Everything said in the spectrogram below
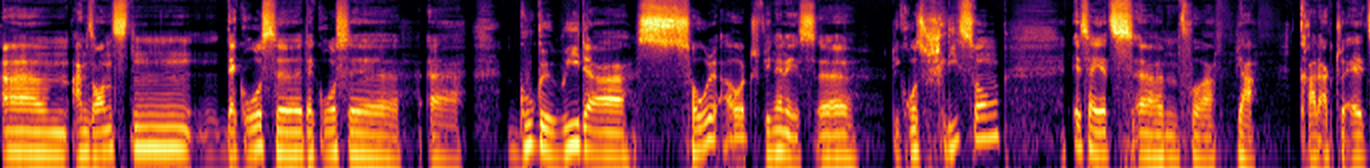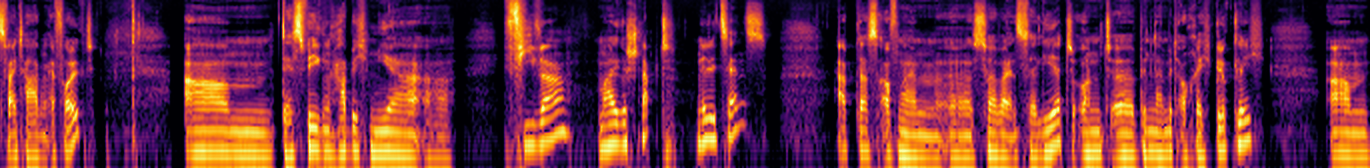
Ähm, ansonsten der große, der große äh, Google Reader Soul Out, wie nenne ich es? Äh, die große Schließung ist ja jetzt ähm, vor, ja, gerade aktuell zwei Tagen erfolgt. Ähm, deswegen habe ich mir äh, Fever mal geschnappt, eine Lizenz. Habe das auf meinem äh, Server installiert und äh, bin damit auch recht glücklich. Ähm,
